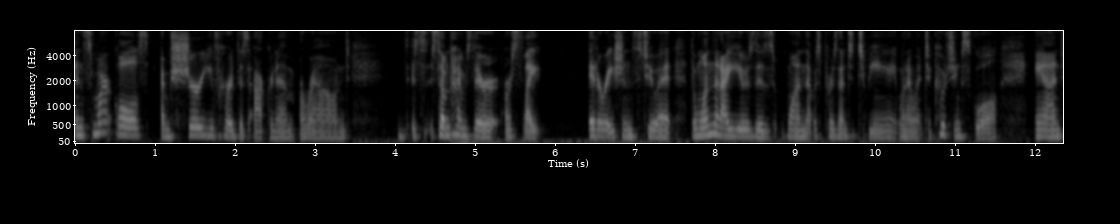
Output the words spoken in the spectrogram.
And SMART goals, I'm sure you've heard this acronym around. Sometimes there are slight iterations to it. The one that I use is one that was presented to me when I went to coaching school. And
